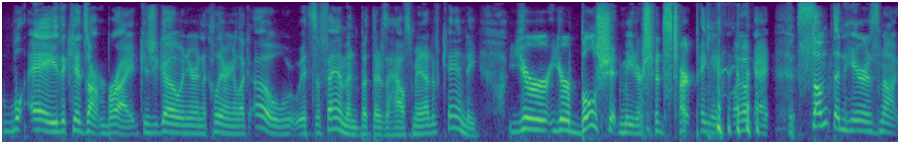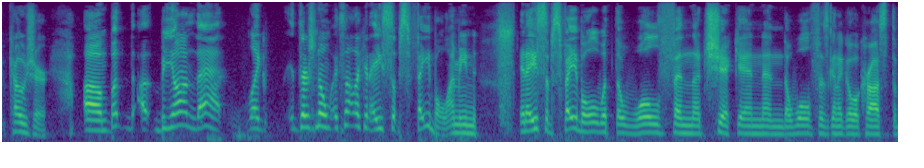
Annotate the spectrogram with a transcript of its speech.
well, a the kids aren't bright because you go and you're in a clearing, you're like, oh, it's a famine, but there's a house made out of candy. Your your bullshit meter should start pinging. like, okay, something here is not kosher. Um, but uh, beyond that, like, there's no. It's not like an Aesop's fable. I mean, an Aesop's fable with the wolf and the chicken, and the wolf is going to go across the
